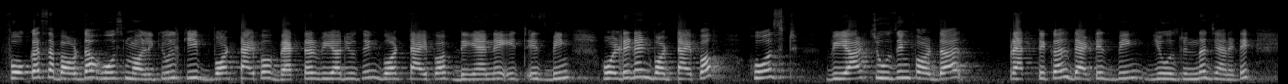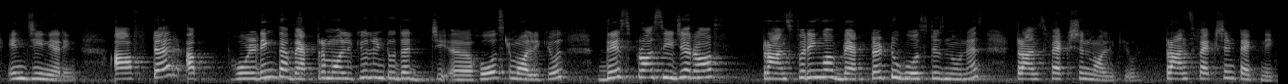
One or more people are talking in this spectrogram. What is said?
focus about the host molecule keep what type of vector we are using, what type of DNA it is being holded and what type of host we are choosing for the practical that is being used in the genetic engineering. After upholding the vector molecule into the uh, host molecule, this procedure of transferring of vector to host is known as transfection molecule, transfection technique.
